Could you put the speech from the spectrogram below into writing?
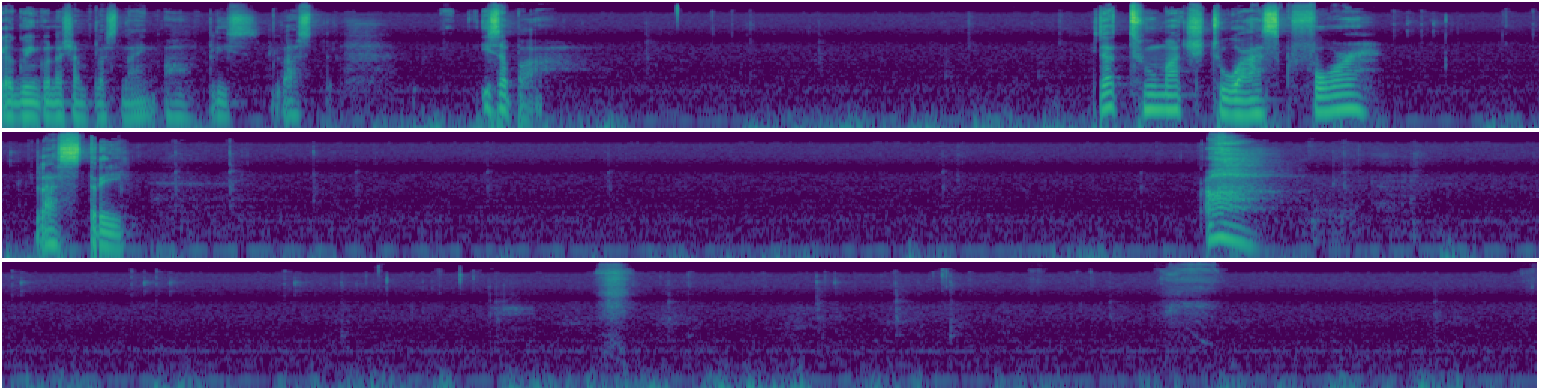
Gagawin ko na siyang plus 9. Oh, please. Last isa pa. Is that too much to ask for? Last three. Ah.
